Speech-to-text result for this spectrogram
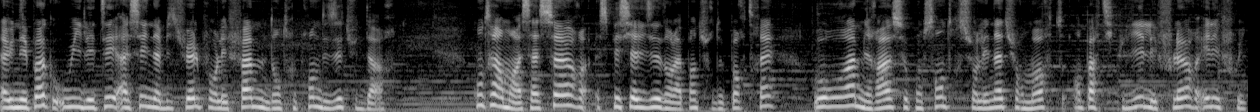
à une époque où il était assez inhabituel pour les femmes d'entreprendre des études d'art. Contrairement à sa sœur, spécialisée dans la peinture de portraits, Aurora Mira se concentre sur les natures mortes, en particulier les fleurs et les fruits.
